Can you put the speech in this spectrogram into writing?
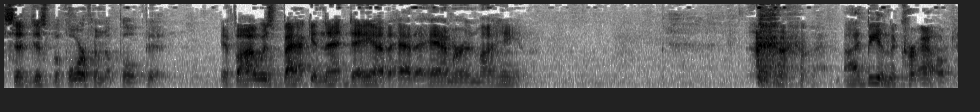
I've said this before from the pulpit. If I was back in that day, I'd have had a hammer in my hand. I'd be in the crowd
